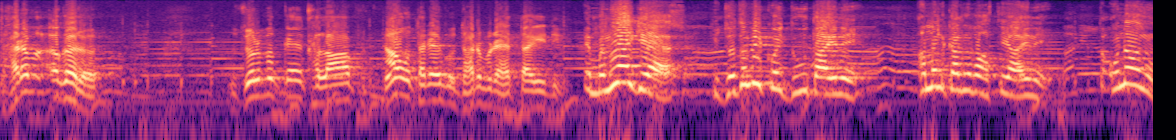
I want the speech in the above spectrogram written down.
धर्म अगर जुल्म के खिलाफ ना उतरे वो धर्म रहता ही नहीं। ये मनिया गया है कि जो भी कोई दूत आए ने अमन करने वास्ते आए ने तो उन्होंने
